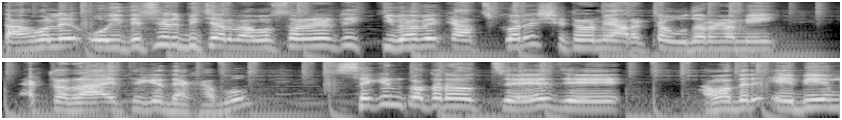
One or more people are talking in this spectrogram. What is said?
তাহলে ওই দেশের বিচার ব্যবস্থাটা ঠিক কীভাবে কাজ করে সেটার আমি আরেকটা উদাহরণ আমি একটা রায় থেকে দেখাবো। সেকেন্ড কথাটা হচ্ছে যে, আমাদের এবিএম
